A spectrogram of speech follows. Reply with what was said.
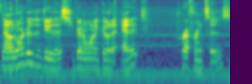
Now in order to do this, you're going to want to go to Edit, Preferences,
